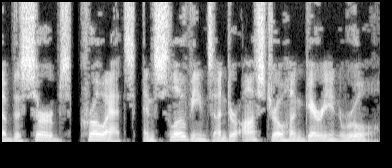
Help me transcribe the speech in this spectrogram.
of the Serbs, Croats, and Slovenes under Austro-Hungarian rule.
